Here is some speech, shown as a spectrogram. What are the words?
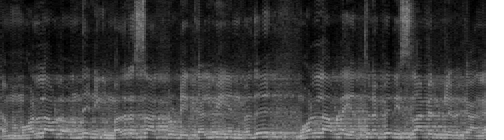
நம்ம மொஹல்லாவில் வந்து இன்னைக்கு மதரசாக்களுடைய கல்வி என்பது மொஹல்லாவில் எத்தனை பேர் இஸ்லாமியர்கள் இருக்காங்க?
